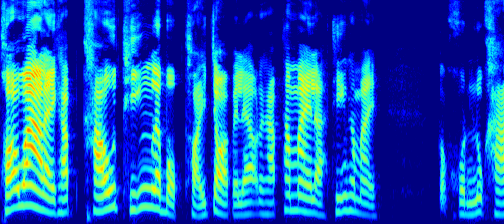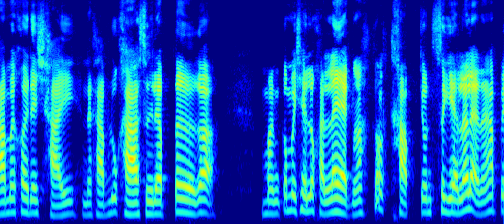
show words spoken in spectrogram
เพราะว่าอะไรครับเขาทิ้งระบบถอยจอดไปแล้วนะครับทำไมล่ะทิ้งทำไม ก็คนลูกค้าไม่ค่อยได้ใช้นะครับ ลูกค้าซื้อแรปเตอร์ก็มันก็ไม่ใช่รถคันแรกเนาะก็ขับจนเซียนแล้วแหละนะครับไป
